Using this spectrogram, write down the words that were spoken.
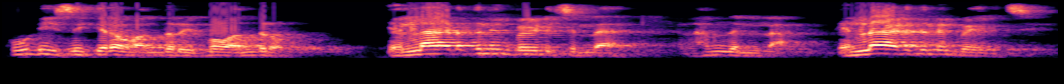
கூடிய சீக்கிரம் வந்துடும் இப்போ வந்துரும். எல்லா இடத்துலயும் போயிடுச்சு இல்ல? அல்ஹம்துலில்லாஹ் எல்லா இடத்துலயும் போயிடுச்சு.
